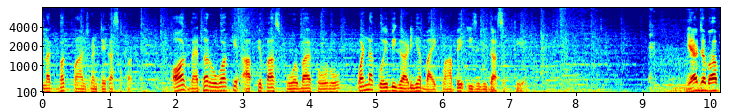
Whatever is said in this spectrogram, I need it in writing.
लगभग पाँच घंटे का सफ़र। और बेहतर होगा कि आपके पास 4 बाय फोर हो, वरना कोई भी गाड़ी या बाइक वहाँ पे इजीली जा सकती है। यार, जब आप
